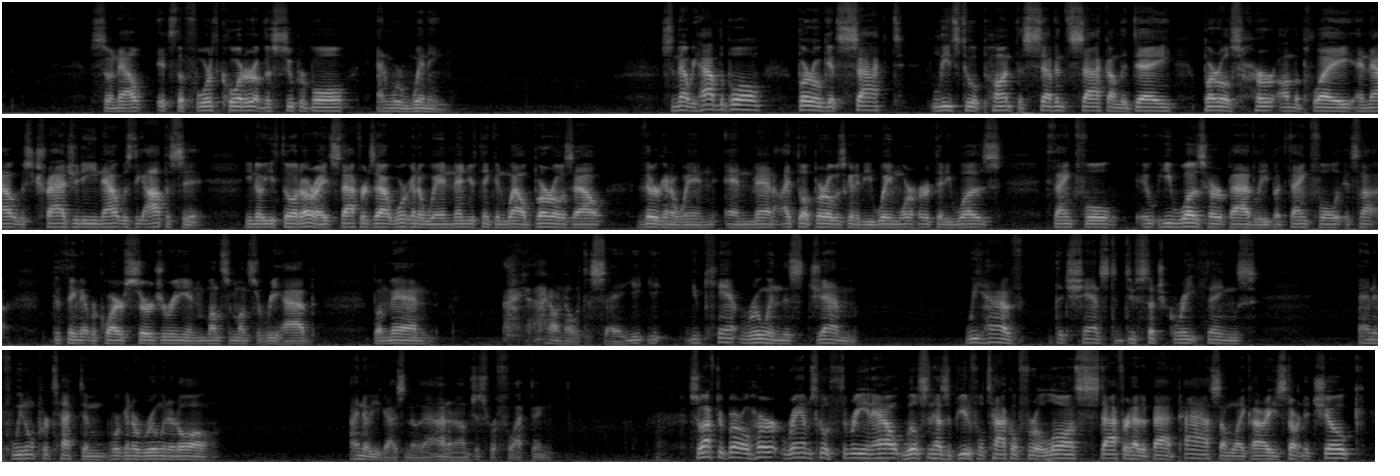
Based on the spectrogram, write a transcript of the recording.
So now it's the fourth quarter of the Super Bowl, and we're winning. So now we have the ball. Burrow gets sacked, leads to a punt, the seventh sack on the day. Burrow's hurt on the play, and now it was tragedy. Now it was the opposite. You know, you thought, all right, Stafford's out, we're going to win. Then you're thinking, wow, Burrow's out, they're going to win. And man, I thought Burrow was going to be way more hurt than he was. Thankful, it, he was hurt badly, but thankful it's not the thing that requires surgery and months and months of rehab. But man, I, I don't know what to say. You, you, you can't ruin this gem. We have the chance to do such great things. And if we don't protect him, we're going to ruin it all. I know you guys know that. I don't know. I'm just reflecting. So after Burrow hurt, Rams go three and out. Wilson has a beautiful tackle for a loss. Stafford had a bad pass. I'm like, all right, he's starting to choke.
